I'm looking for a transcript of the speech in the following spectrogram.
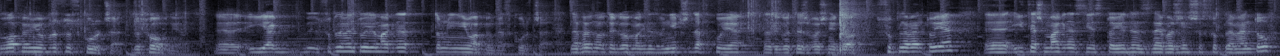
łapie mi po prostu skurcze, dosłownie. E, I jak suplementuję magnez, to mnie nie łapią te skurcze. Na pewno tego magnezu nie przydawkuję, dlatego też właśnie go suplementuję. E, I też magnez jest to jeden z najważniejszych suplementów.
